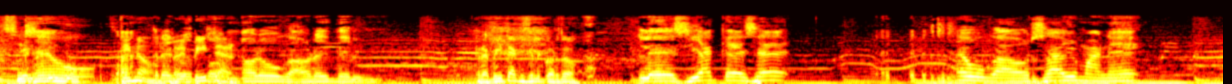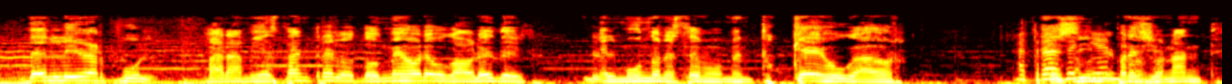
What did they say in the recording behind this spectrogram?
ese jugador Sí, no, entre repita. los jugadores del Repita que se le cortó. Le decía que ese, ese jugador Sadio Mané del Liverpool para mí está entre los dos mejores jugadores de- del mundo en este momento. Qué jugador. ¿Atrás es de quién? impresionante.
